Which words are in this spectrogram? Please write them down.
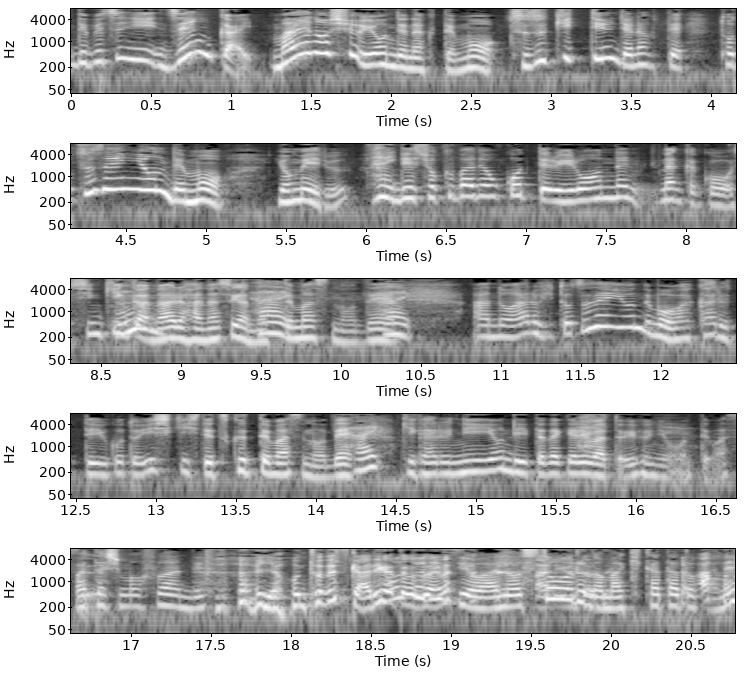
で、別に前回、前の週読んでなくても、続きっていうんじゃなくて、突然読んでも読める。はいで、職場で起こってるいろんな、なんかこう、親近感のある話が載ってますので、はい。あの、ある日突然読んでもわかるっていうことを意識して作ってますので、はい気軽に読んでいただければというふうに思ってます。私もファンです。いや、本当ですか？ありがとうございます。本当ですよ。あの、ストールの巻き方とかね、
